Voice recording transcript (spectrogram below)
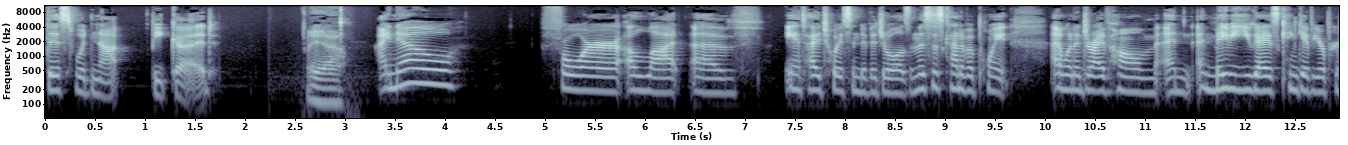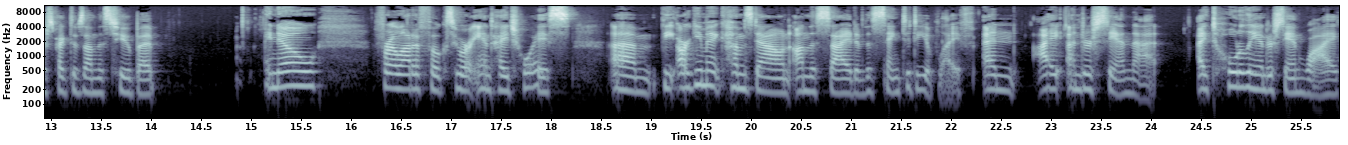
this would not be good. Yeah. I know for a lot of anti-choice individuals and this is kind of a point I want to drive home and and maybe you guys can give your perspectives on this too but I know for a lot of folks who are anti-choice um, the argument comes down on the side of the sanctity of life. And I understand that. I totally understand why.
